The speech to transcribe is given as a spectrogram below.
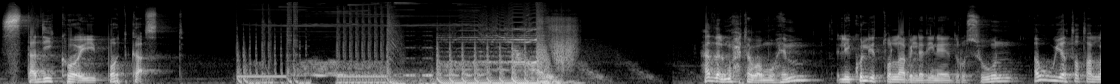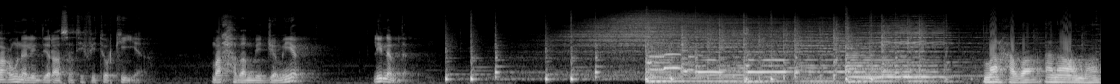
ستادي كوي بودكاست هذا المحتوى مهم لكل الطلاب الذين يدرسون أو يتطلعون للدراسة في تركيا. مرحبا بالجميع. لنبدأ. مرحبا أنا عمر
